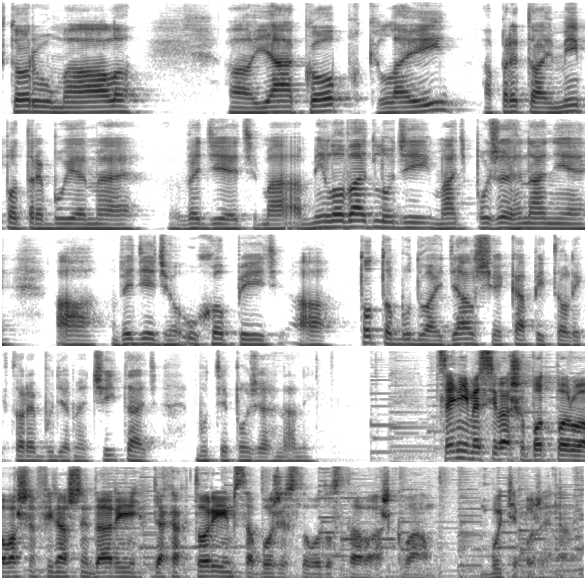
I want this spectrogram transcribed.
ktorú mal Jakob k Lei a preto aj my potrebujeme vedieť milovať ľudí, mať požehnanie a vedieť ho uchopiť a toto budú aj ďalšie kapitoly, ktoré budeme čítať. Buďte požehnaní. Ceníme si vašu podporu a vaše finančné dary, vďaka ktorým sa Božie slovo dostáva až k vám. Buďte požehnaní.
